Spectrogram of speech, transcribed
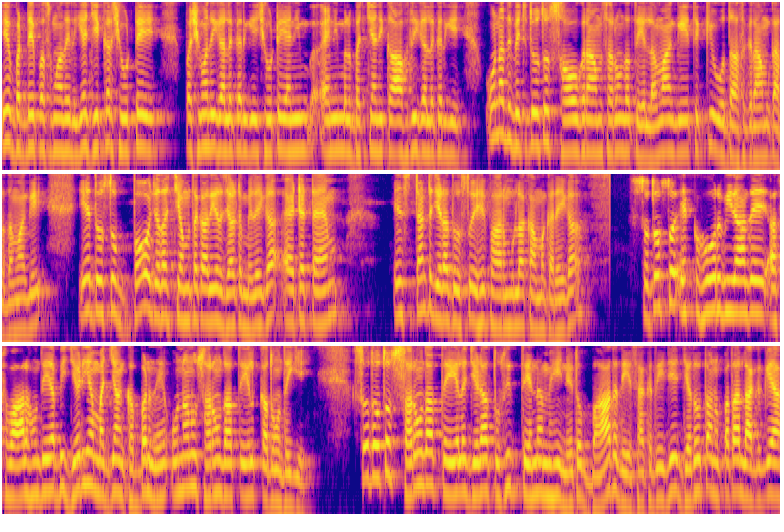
ਇਹ ਵੱਡੇ ਪਸ਼ੂਆਂ ਦੇ ਲਈ ਹੈ ਜੇਕਰ ਛੋਟੇ ਪਸ਼ੂਆਂ ਦੀ ਗੱਲ ਕਰੀਏ, ਛੋਟੇ ਐਨੀ, ਐਨੀਮਲ ਬੱਚਿਆਂ ਦੀ ਕਾਫ ਦੀ ਗੱਲ ਕਰੀਏ, ਉਹਨਾਂ ਦੇ ਵਿੱਚ ਦੋਸਤੋ 100 ਗ੍ਰਾਮ ਸਰੋਂ ਦਾ ਤੇਲ ਲਵਾਂਗੇ ਤੇ ਘਿਓ 10 ਗ੍ਰਾਮ ਕਰ ਦੇਵਾਂਗੇ। ਇਹ ਦੋਸਤੋ ਬਹੁਤ ਜ਼ਿਆਦਾ ਚਮਤਕਾਰੀ ਰਿਜ਼ਲਟ ਮਿਲੇਗਾ। ਐਟ ਅ ਟਾਈਮ ਇਨਸਟੰਟ ਜਿਹੜਾ ਦੋਸਤੋ ਇਹ ਫਾਰਮੂਲਾ ਕੰਮ ਕਰੇਗਾ। ਸੋ ਦੋਸਤੋ, ਇੱਕ ਹੋਰ ਵੀਰਾਂ ਦੇ ਅ ਸਵਾਲ ਹੁੰਦੇ ਆ ਵੀ ਜਿਹੜੀਆਂ ਮੱਝਾਂ ਗੱਭਣ ਨੇ, ਉਹਨਾਂ ਨੂੰ ਸਰੋਂ ਦਾ ਤੇਲ ਕਦੋਂ ਦਈਏ? ਸੋ ਦੋਸਤੋ, ਸਰੋਂ ਦਾ ਤੇਲ ਜਿਹੜਾ ਤੁਸੀਂ 3 ਮਹੀਨੇ ਤੋਂ ਬਾਅਦ ਦੇ ਸਕਦੇ ਜੇ, ਜਦੋਂ ਤੁਹਾਨੂੰ ਪਤਾ ਲੱਗ ਗਿਆ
